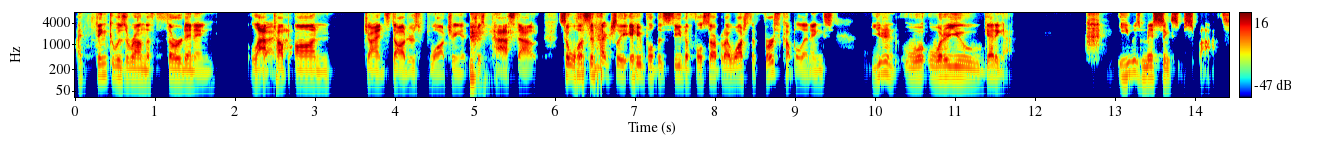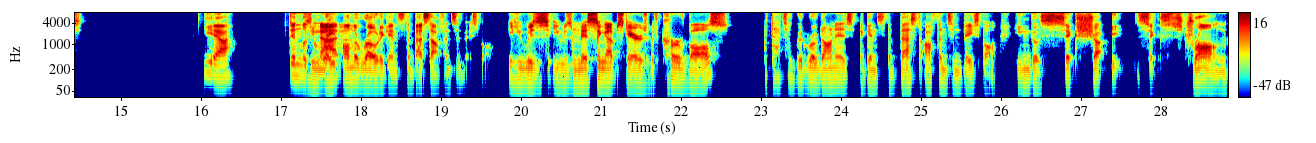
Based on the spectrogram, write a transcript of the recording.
I think it was around the third inning. Laptop right. on, Giants Dodgers watching it, just passed out. So wasn't actually able to see the full start. But I watched the first couple innings. You didn't. W- what are you getting at? He was missing some spots. Yeah, didn't look great not? on the road against the best offense in baseball. He was he was missing upstairs with curveballs. But that's how good Rodon is against the best offense in baseball. He can go six shot, six strong,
